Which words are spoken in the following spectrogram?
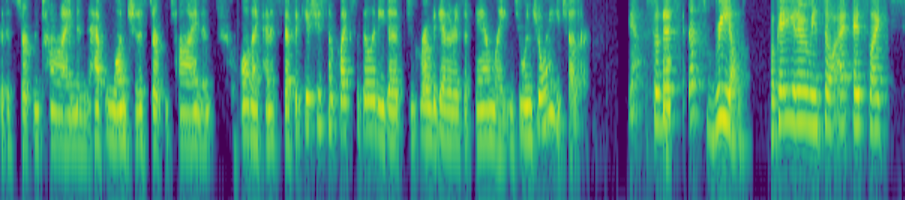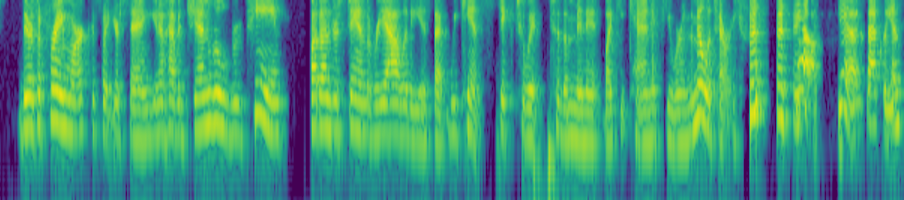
at a certain time and have lunch at a certain time and all that kind of stuff. It gives you some flexibility to, to grow together as a family and to enjoy each other. Yeah. So that's that's real. Okay. You know what I mean? So I, it's like there's a framework, is what you're saying. You know, have a general routine, but understand the reality is that we can't stick to it to the minute like you can if you were in the military. yeah. Yeah, exactly. And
